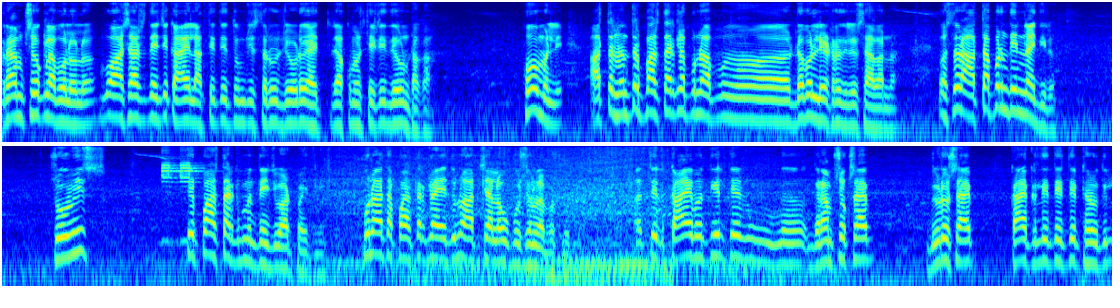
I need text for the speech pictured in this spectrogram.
ग्रामसेवकला बोलवलं. व अशा असं त्याचे काय लागते ते तुमचे सर्व जेवढे आहेत डॉक्युमेंट्स त्याचे देऊन टाका. हो म्हणले. आता नंतर पाच तारखेला पुन्हा डबल लेटर दिलं साहेबांना. बस सर आतापर्यंत त्यांनी नाही दिलं. चोवीस ते पाच तारखेपर्यंत त्यांची वाट पाहिली. पुन्हा आता पाच तारखेला येतून आजच्याला उपोषणाला बसलो. आणि ते काय म्हणतील ते ग्रामसेवक साहेब बिडो साहेब काय करतील ते ते ठरवतील.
